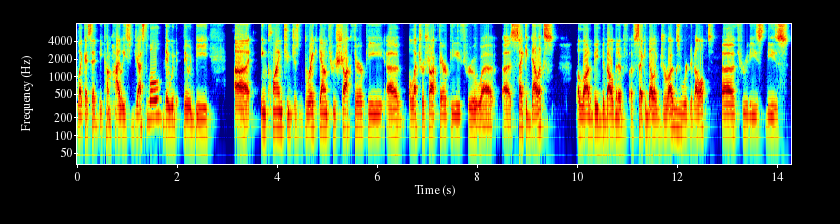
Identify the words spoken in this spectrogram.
like I said, become highly suggestible. They would they would be uh, inclined to just break down through shock therapy, uh, electroshock therapy, through uh, uh psychedelics. A lot of the development of, of psychedelic drugs were developed uh, through these these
